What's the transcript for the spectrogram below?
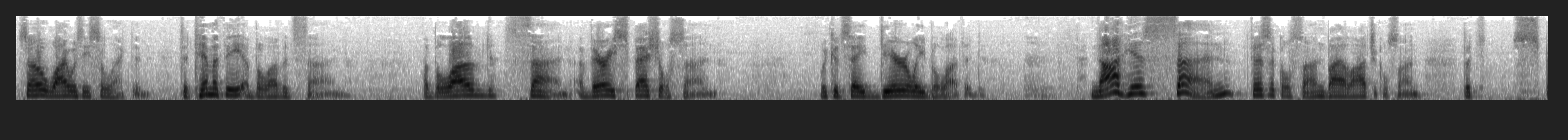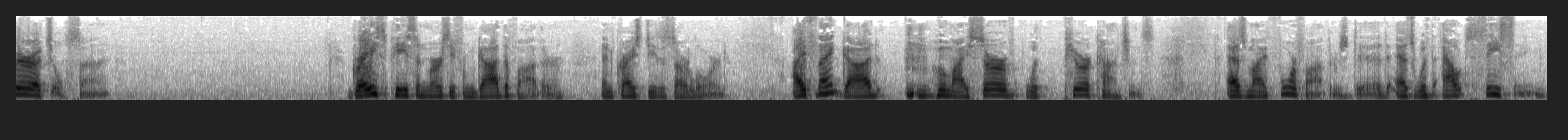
So why was he selected? To Timothy, a beloved son. A beloved son. A very special son. We could say dearly beloved. Not his son, physical son, biological son, but spiritual son. Grace, peace, and mercy from God the Father and Christ Jesus our Lord. I thank God, whom I serve with pure conscience, as my forefathers did, as without ceasing.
